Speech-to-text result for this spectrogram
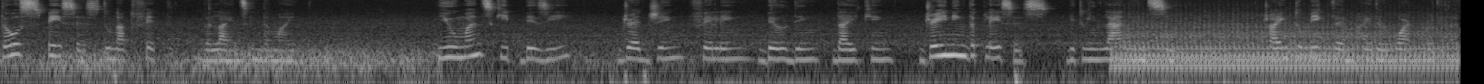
those spaces do not fit the lines in the mind. Humans keep busy, dredging, filling, building, diking, draining the places between land and sea, trying to make them either one or the other.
